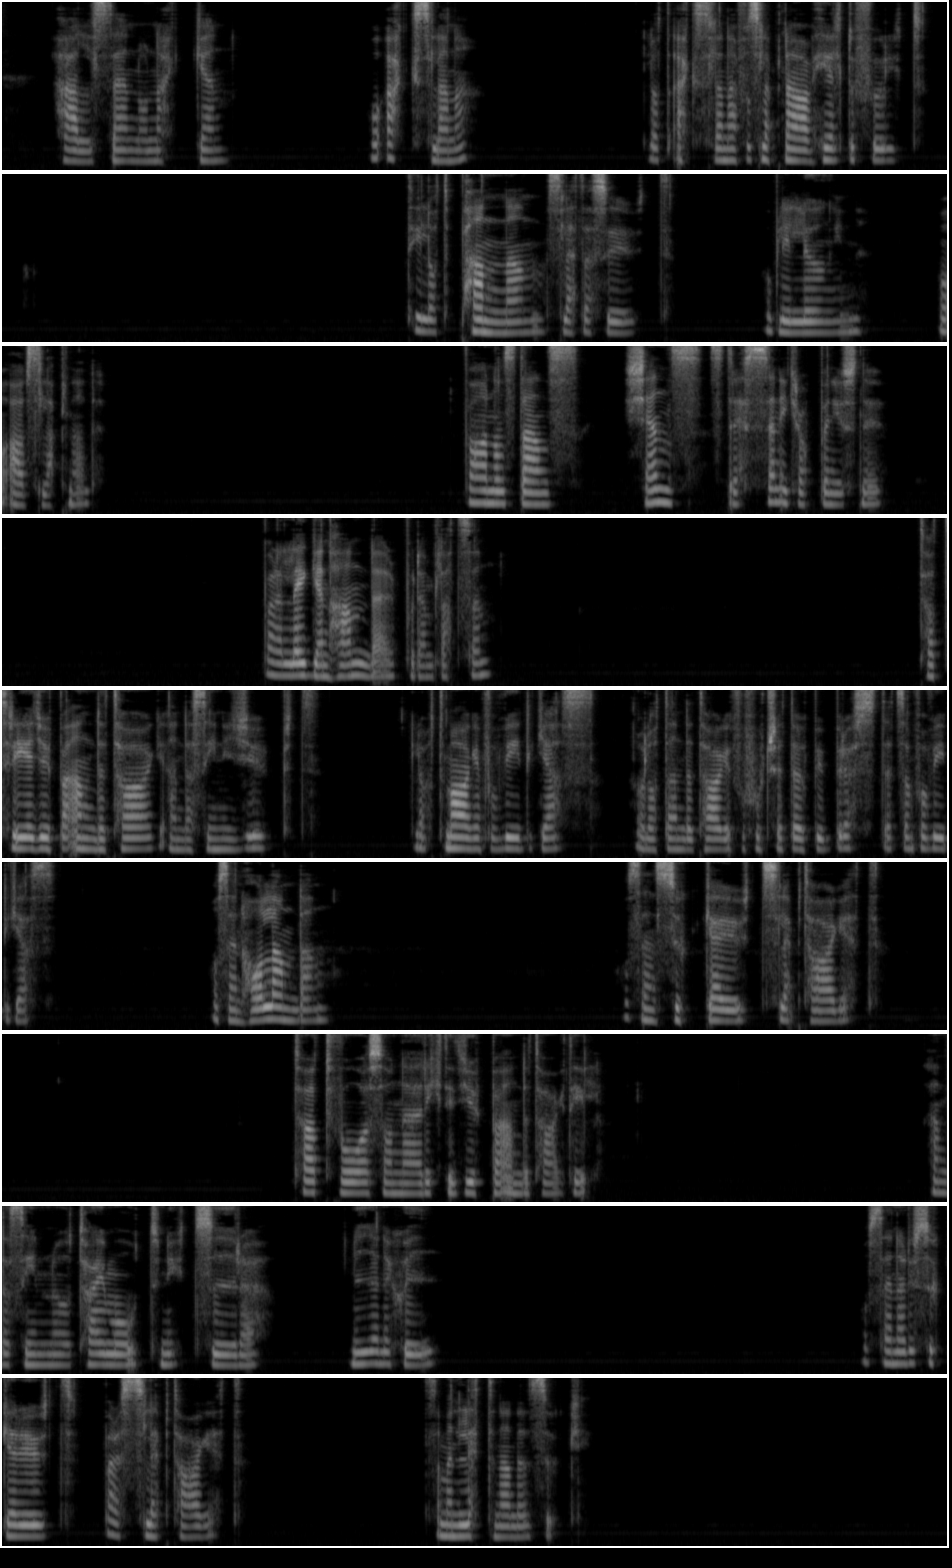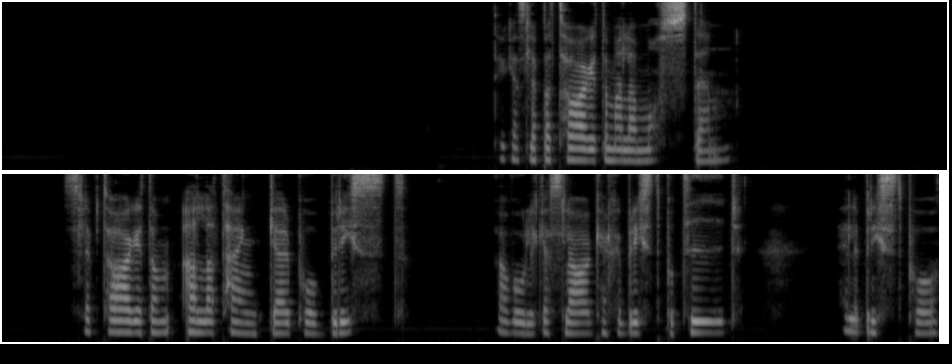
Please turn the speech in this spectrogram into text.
halsen och nacken och axlarna. Låt axlarna få slappna av helt och fullt. Tillåt pannan slätas ut och bli lugn och avslappnad. Var någonstans känns stressen i kroppen just nu? Bara lägg en hand där på den platsen. Ta tre djupa andetag, andas in djupt. Låt magen få vidgas och låt andetaget få fortsätta upp i bröstet som får vidgas. Och sen håll andan och sen sucka ut, släpp taget. Ta två sådana riktigt djupa andetag till. Andas in och ta emot nytt syre, ny energi. Och sen när du suckar ut, bara släpp taget. Som en lättnadens suck. Du kan släppa taget om alla måsten. Släpp taget om alla tankar på brist av olika slag. Kanske brist på tid. Eller brist på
